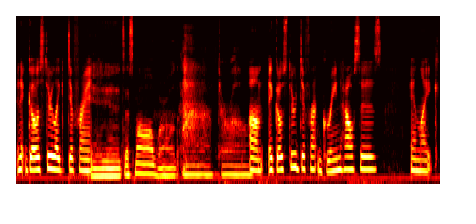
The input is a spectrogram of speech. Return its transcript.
and it goes through like different It's a small world after all. um it goes through different greenhouses and like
